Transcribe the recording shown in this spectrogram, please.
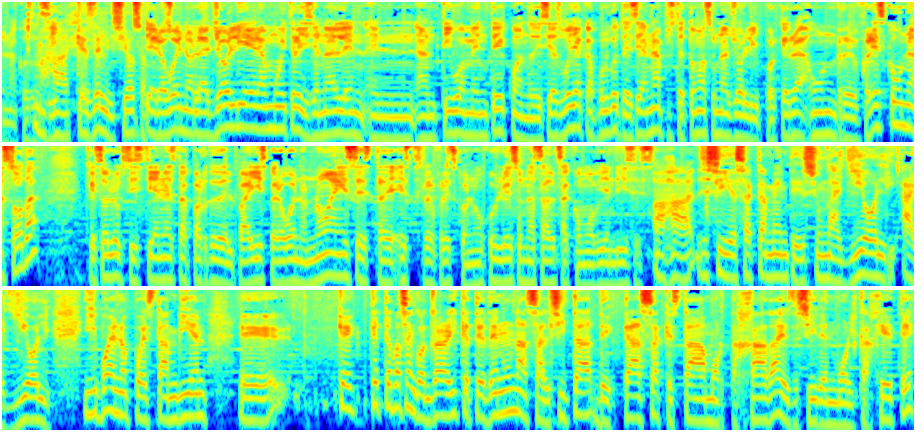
una cosa así. Ajá, que es deliciosa. Pero bueno, la Jolly era muy tradicional en, en antiguamente cuando decías voy a Acapulco te decían, ah, pues te tomas una Jolly, porque era un refresco, una soda, que solo existía en esta parte del país, pero bueno, no es este, este refresco, ¿no, Julio? Es una salsa, como bien dices. Ajá, sí, exactamente, es una Aioli, Aioli. Y bueno, pues también eh, ¿qué, te vas a encontrar ahí? Que te den una salsita de casa que está amortajada, es decir, en molcajete,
